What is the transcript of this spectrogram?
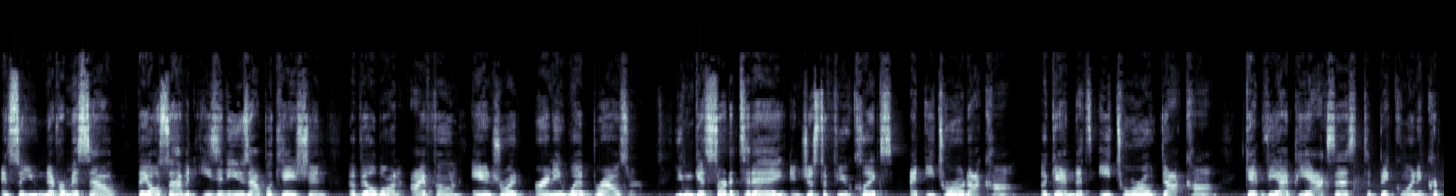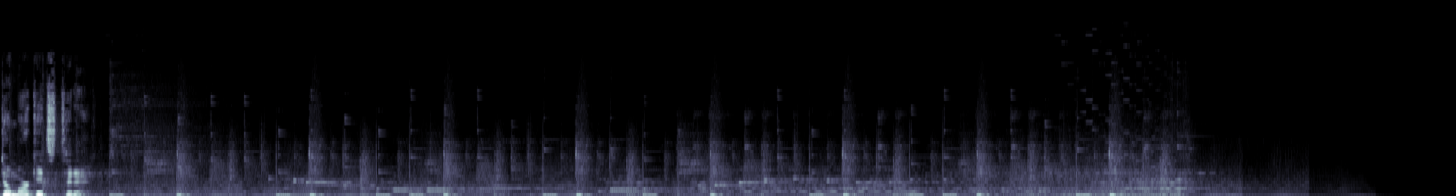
and so you never miss out. They also have an easy to use application available on iPhone, Android, or any web browser. You can get started today in just a few clicks at eToro.com. Again, that's eToro.com. Get VIP access to Bitcoin and crypto markets today.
